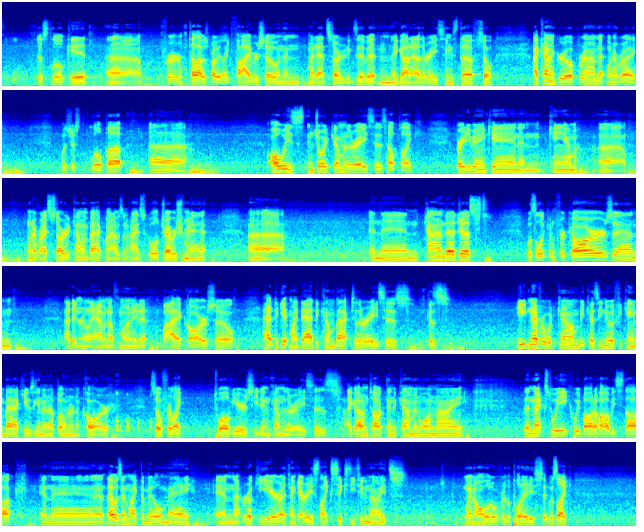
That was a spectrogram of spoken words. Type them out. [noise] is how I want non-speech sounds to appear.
just a little kid. Uh, for until I was probably like five or so, and then my dad started exhibit, and they got out of the racing stuff. So I kind of grew up around it. Whenever I was just a little pup, uh, always enjoyed coming to the races. Helped like Brady Binkin and Cam. Uh, whenever I started coming back when I was in high school, Trevor Schmidt. Uh, and then kind of just was looking for cars and I didn't really have enough money to buy a car, so I had to get my dad to come back to the races because he never would come because he knew if he came back he was going to end up owning a car. so for like 12 years he didn't come to the races. I got him talked into coming one night. The next week we bought a hobby stock and then that was in like the middle of May and that rookie year I think I raced like 62 nights. Went all over the place. It was like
